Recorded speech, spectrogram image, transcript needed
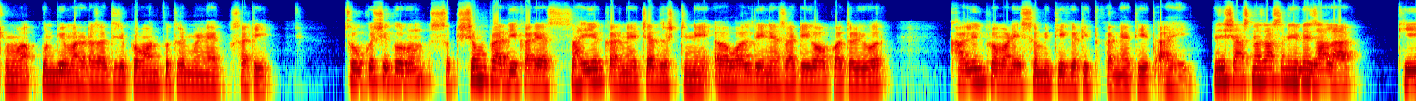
किंवा कुणबी मराठा जातीचे प्रमाणपत्र मिळण्यासाठी चौकशी करून सक्षम प्राधिकाऱ्यास सहाय्य करण्याच्या दृष्टीने अहवाल देण्यासाठी गाव पातळीवर खालीलप्रमाणे समिती गठीत करण्यात येत आहे. म्हणजे शासनाचा असा निर्णय झाला की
